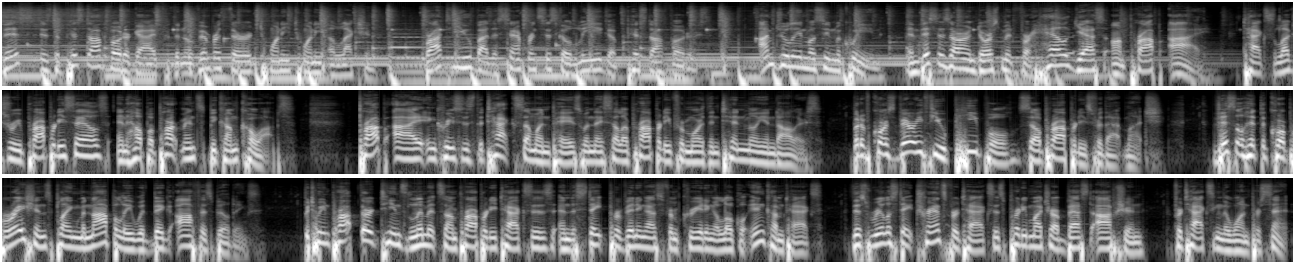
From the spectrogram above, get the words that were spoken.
This is the Pissed Off Voter Guide for the November 3rd, 2020 election, brought to you by the San Francisco League of Pissed Off Voters. I'm Julian Mosine McQueen, and this is our endorsement for Hell Yes on Prop I tax luxury property sales and help apartments become co ops. Prop I increases the tax someone pays when they sell a property for more than $10 million. But of course, very few people sell properties for that much. This will hit the corporations playing monopoly with big office buildings. Between Prop 13's limits on property taxes and the state preventing us from creating a local income tax, this real estate transfer tax is pretty much our best option for taxing the 1%.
